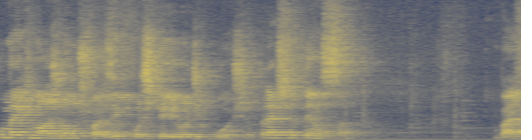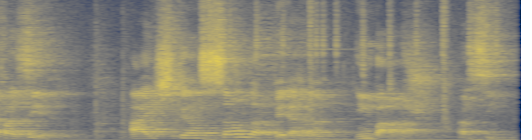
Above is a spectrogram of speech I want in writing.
Como é que nós vamos fazer posterior de coxa? Preste atenção. Vai fazer a extensão da perna embaixo, assim.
